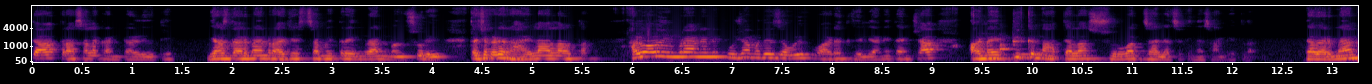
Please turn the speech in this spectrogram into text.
त्या त्रासाला कंटाळली होती. याच दरम्यान राजेशचा मित्र इम्रान मनसुरी त्याच्याकडे राहायला आला होता. हळूहळू इम्रान आणि पूजामध्ये जवळीक वाढत गेली आणि त्यांच्या अनैतिक नात्याला सुरुवात झाल्याचं तिने सांगितलं. त्या दरम्यान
